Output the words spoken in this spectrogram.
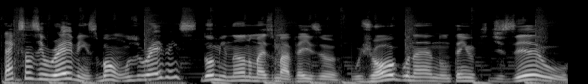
Texans e Ravens. Bom, os Ravens dominando mais uma vez o, o jogo, né? Não tenho o que dizer. O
